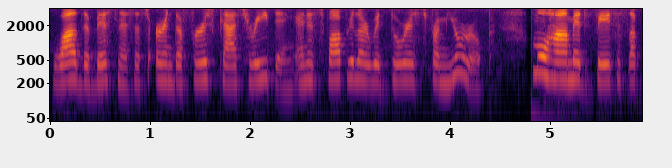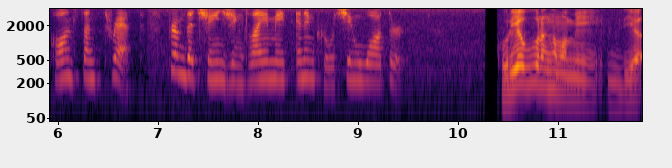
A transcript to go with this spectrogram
While the business has earned a first-class rating and is popular with tourists from Europe, Mohamed faces a constant threat from the changing climate and encroaching water. Korea dia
